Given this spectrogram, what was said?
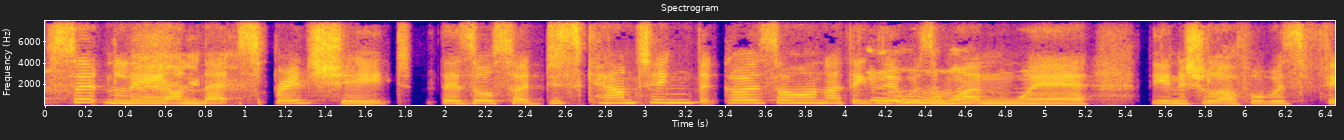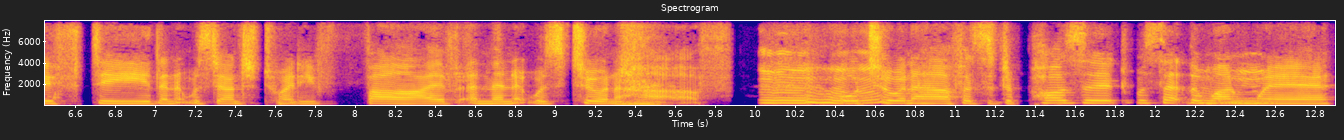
certainly on that spreadsheet, there's also discounting that goes on. I think mm-hmm. there was mm-hmm. one where the initial offer was 50, then it was down to 25, and then it was two and a half mm-hmm. or two and a half as a deposit. Was that the mm-hmm. one where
